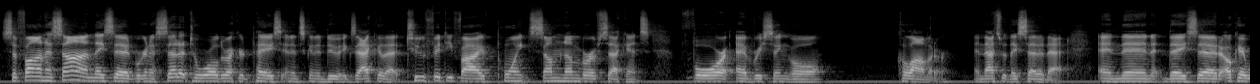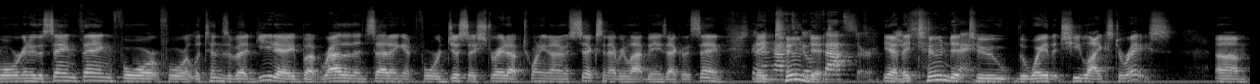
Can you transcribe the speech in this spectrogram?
Sifan Hassan, they said we're going to set it to world record pace, and it's going to do exactly that, two fifty five point some number of seconds for every single kilometer and that's what they set it at. And then they said okay well we're going to do the same thing for for Letesenbet Gidey but rather than setting it for just a straight up 2906 and every lap being exactly the same they tuned it. faster. Yeah they tuned okay. it to the way that she likes to race um,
